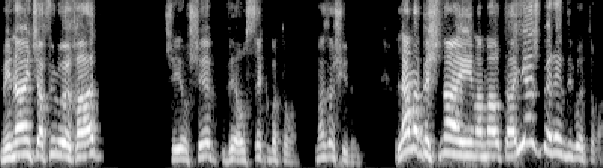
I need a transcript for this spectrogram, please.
מניין שאפילו אחד שיושב ועוסק בתורה. מה זה השינוי? למה בשניים אמרת, יש ביניהם דברי תורה?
